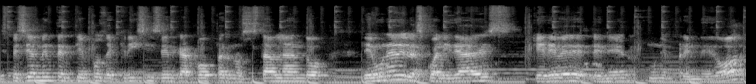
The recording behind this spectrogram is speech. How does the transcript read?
especialmente en tiempos de crisis. Edgar Hopper nos está hablando de una de las cualidades que debe de tener un emprendedor,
